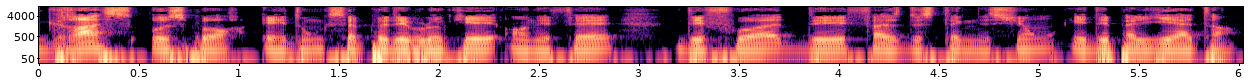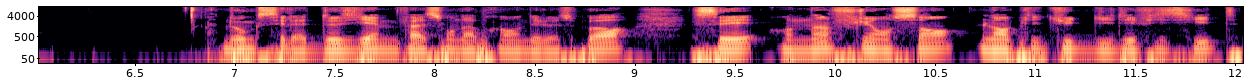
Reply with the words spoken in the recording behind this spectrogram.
grâce au sport et donc ça peut débloquer en effet des fois des phases de stagnation et des paliers atteints. Donc c'est la deuxième façon d'appréhender le sport, c'est en influençant l'amplitude du déficit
